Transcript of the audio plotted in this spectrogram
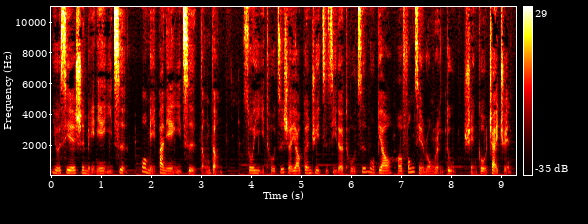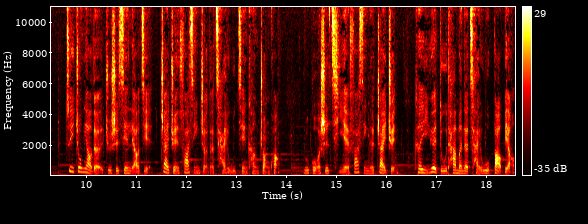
有些是每年一次或每半年一次等等。所以，投资者要根据自己的投资目标和风险容忍度选购债券。最重要的就是先了解债券发行者的财务健康状况。如果是企业发行的债券，可以阅读他们的财务报表，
